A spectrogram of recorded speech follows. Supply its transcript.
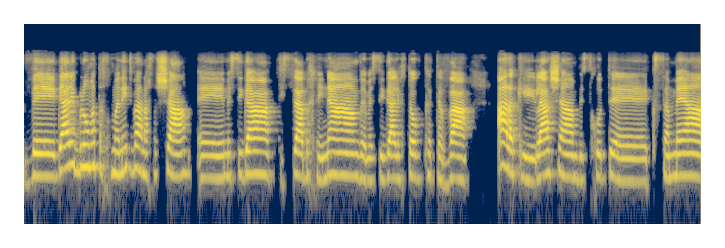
וגלי בלום התחמנית והנחשה אה, משיגה טיסה בחינם ומשיגה לכתוב כתבה על הקהילה שם בזכות אה, קסמיה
